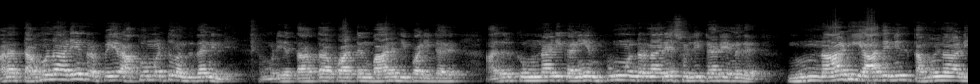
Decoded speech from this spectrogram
ஆனால் தமிழ்நாடு என்ற பெயர் அப்போ மட்டும் வந்துதான் இல்லை நம்முடைய தாத்தா பாட்டன் பாரதி பாடிட்டாரு. அதற்கு முன்னாடி கணியன் பூங்குன்றனாரே சொல்லிட்டாரு என்னது? நும் நாடு யாதெனில் தமிழ்நாடு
